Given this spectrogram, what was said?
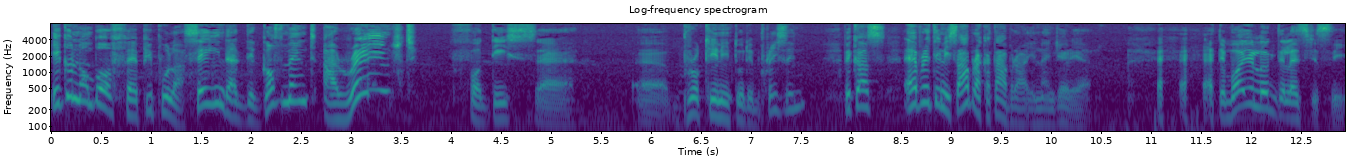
a good number of uh, people are saying that the government arranged for this uh, uh, broken into the prison because everything is abracadabra in Nigeria. the more you look, the less you see.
